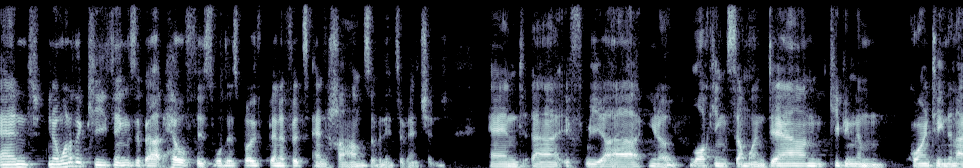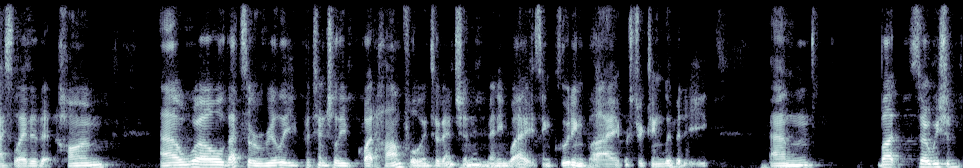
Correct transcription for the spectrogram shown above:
And you know, one of the key things about health is well, there's both benefits and harms of an intervention. And uh, if we are, you know, locking someone down, keeping them quarantined and isolated at home, uh, well, that's a really potentially quite harmful intervention in many ways, including by restricting liberty. Um, but so we should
